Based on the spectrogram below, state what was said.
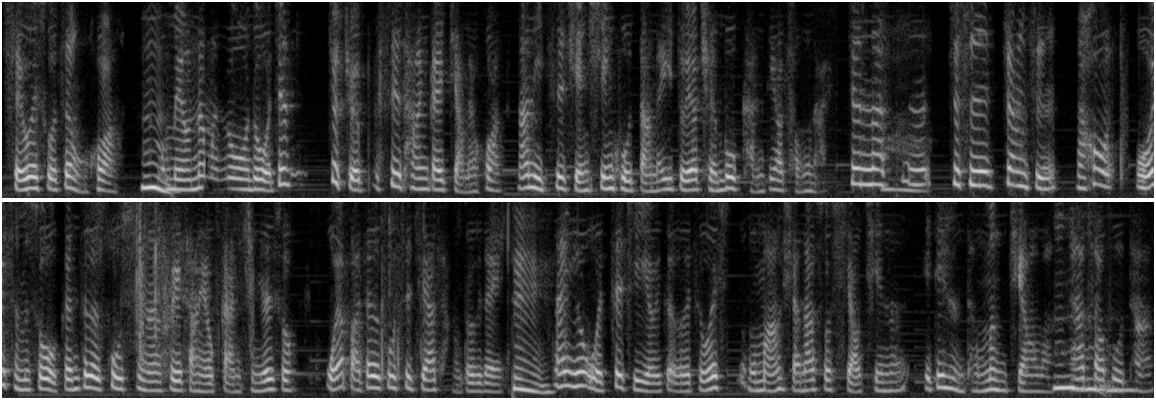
谁会说这种话？嗯，我没有那么懦弱，就。就觉得不是他应该讲的话，然后你之前辛苦挡了一堆，要全部砍掉重来，就那是就是这样子。然后我为什么说我跟这个故事呢非常有感情？就是说我要把这个故事加长，对不对？对。那因为我自己有一个儿子，我我马上想到说小青呢一定很疼孟郊嘛，还要照顾他。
